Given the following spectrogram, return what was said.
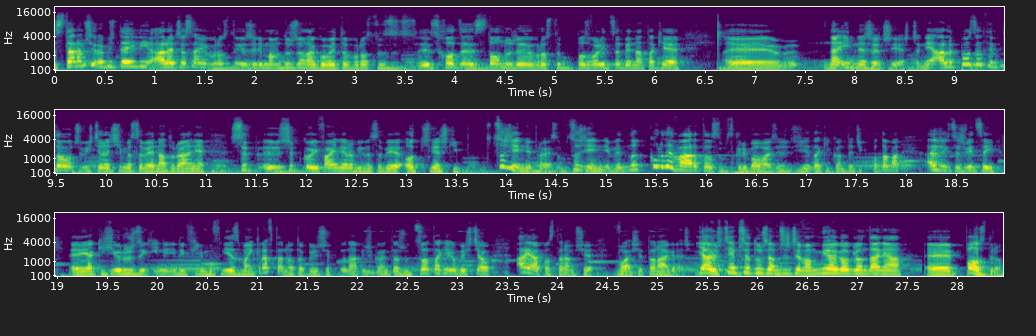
Staram się robić daily, ale czasami po prostu, jeżeli mam dużo na głowie, to po prostu z, schodzę z tonu, żeby po prostu pozwolić sobie na takie, e, na inne rzeczy jeszcze, nie? Ale poza tym to oczywiście lecimy sobie naturalnie, szyb, e, szybko i fajnie robimy sobie odcineczki, codziennie prawie są, codziennie, więc no kurde warto subskrybować, jeżeli Ci się taki kontencik podoba, a jeżeli chcesz więcej e, jakichś różnych in, innych filmów nie z Minecrafta, no to koniecznie napisz w komentarzu, co takiego byś chciał, a ja postaram się właśnie to nagrać. Ja już nie przedłużam, życzę Wam miłego oglądania, pozdro!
